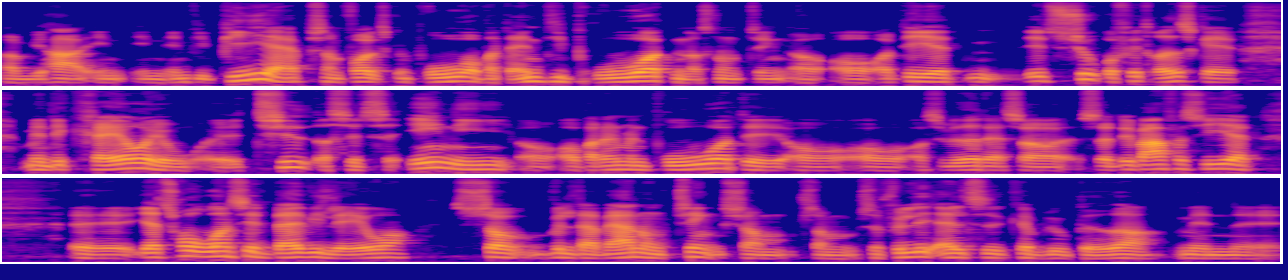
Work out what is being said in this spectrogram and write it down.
når vi har en, en MVP-app, som folk skal bruge, og hvordan de bruger den og sådan nogle ting. Og, og, og det er et, et super fedt redskab, men det kræver jo øh, tid at sætte sig ind i, og, og hvordan man bruger det, og, og, og så videre der. Så, så det er bare for at sige, at øh, jeg tror uanset hvad vi laver, så vil der være nogle ting, som, som selvfølgelig altid kan blive bedre. Men, øh,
